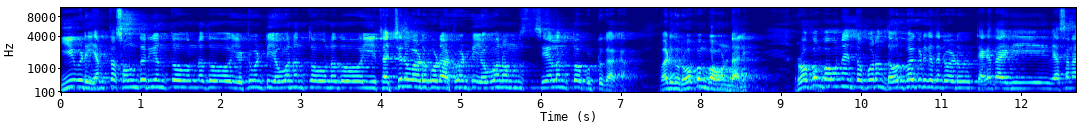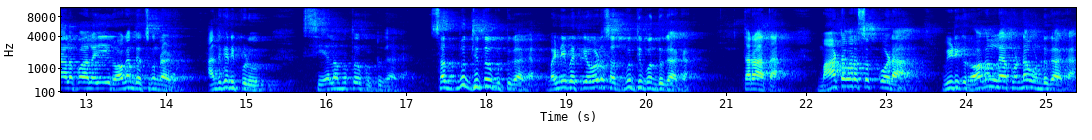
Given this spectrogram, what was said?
ఈవిడ ఎంత సౌందర్యంతో ఉన్నదో ఎటువంటి యవ్వనంతో ఉన్నదో ఈ చచ్చినవాడు కూడా అటువంటి యవ్వనం శీలంతో పుట్టుగాక. వాడికి రూపం బాగుండాలి. రూపం బాగున్న ఎంత పూర్వం దౌర్భాగ్యుడు కదండి వాడు. తెగ తాగి వ్యసనాల పాలయ్యి రోగం తెచ్చుకున్నాడు. అందుకని ఇప్పుడు శీలముతో పుట్టుగాక. సద్బుద్ధితో పుట్టుగాక. మళ్ళీ బతికేవాడు సద్బుద్ధి పొందుగాక. తర్వాత మాట వరసకు కూడా వీడికి రోగం లేకుండా ఉండుగాక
